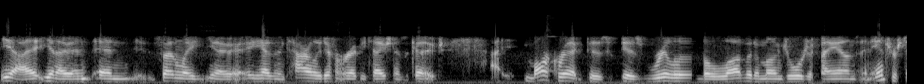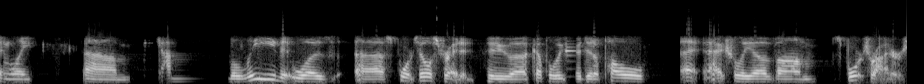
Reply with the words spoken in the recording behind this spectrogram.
Yeah, you know, and and suddenly, you know, he has an entirely different reputation as a coach. I, Mark Richt is is really beloved among Georgia fans, and interestingly, um, I believe it was uh, Sports Illustrated who uh, a couple of weeks ago did a poll, a- actually of um, sports writers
